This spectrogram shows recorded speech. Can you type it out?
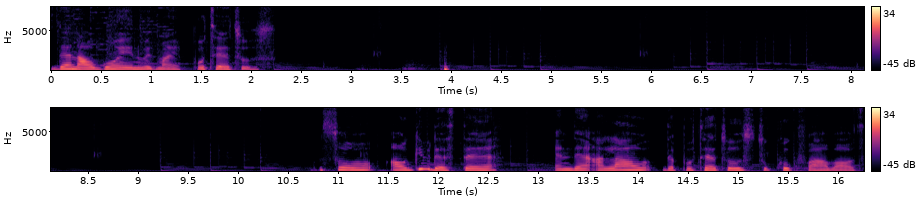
Then I'll go in with my potatoes. So I'll give it a stir and then allow the potatoes to cook for about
